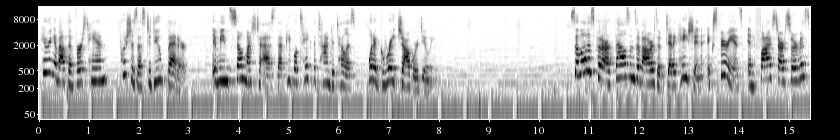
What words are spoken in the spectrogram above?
hearing about them firsthand pushes us to do better. It means so much to us that people take the time to tell us what a great job we're doing. So let us put our thousands of hours of dedication, experience, and five star service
